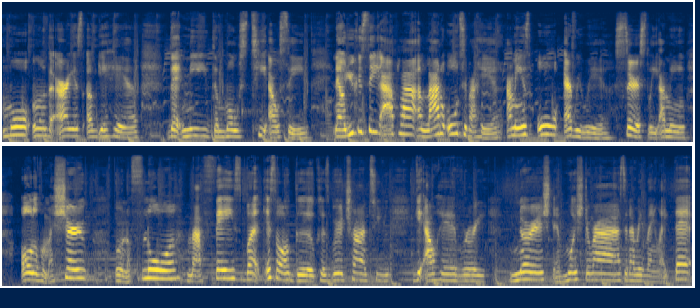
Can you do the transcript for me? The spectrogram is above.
more on the areas of your hair that need the most TLC now you can see I apply a lot of oil to my hair. I mean it's all everywhere. Seriously. I mean all over my shirt on the floor my face but it's all good because we're trying to get our hair very nourished and moisturized and everything like that.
